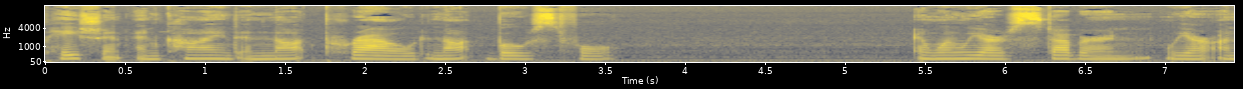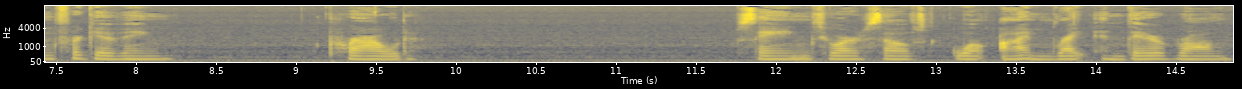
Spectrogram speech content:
patient and kind and not proud, not boastful. And when we are stubborn, we are unforgiving, proud, saying to ourselves, Well, I'm right and they're wrong.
